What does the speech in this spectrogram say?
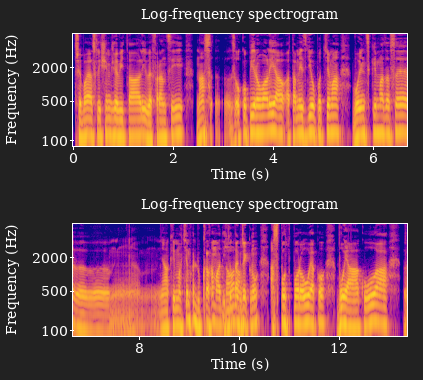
třeba já slyším, že v Itálii, ve Francii nás eh, zokopírovali a, a tam jezdí pod těma vojenskýma zase e, nějakýma těma duklama, když No, no, to tak no. řeknu, a s podporou jako vojáků a e,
